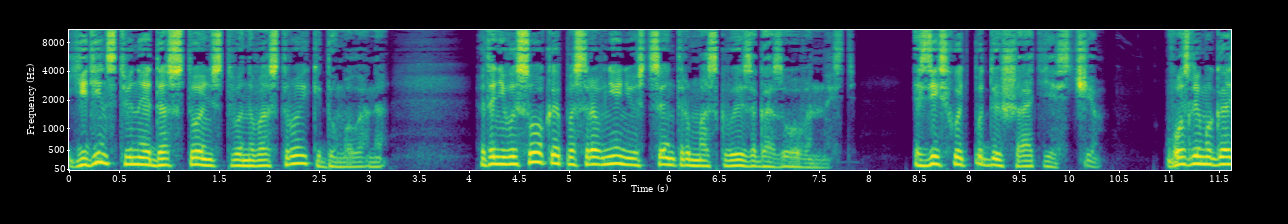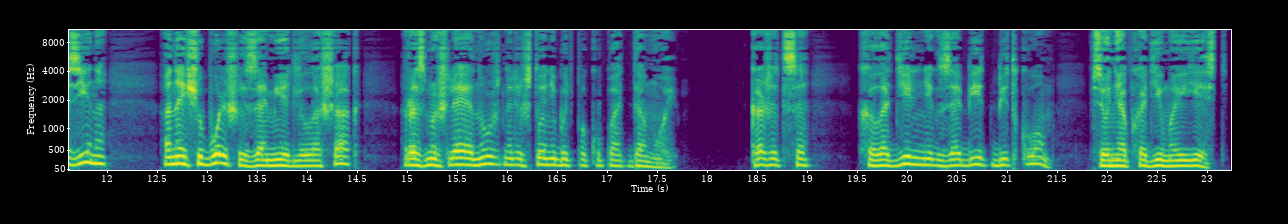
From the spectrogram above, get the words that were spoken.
Единственное достоинство новостройки, думала она, это невысокая по сравнению с центром Москвы загазованность. Здесь хоть подышать есть чем. Возле магазина она еще больше замедлила шаг, размышляя, нужно ли что-нибудь покупать домой. Кажется, холодильник забит битком, все необходимое есть,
